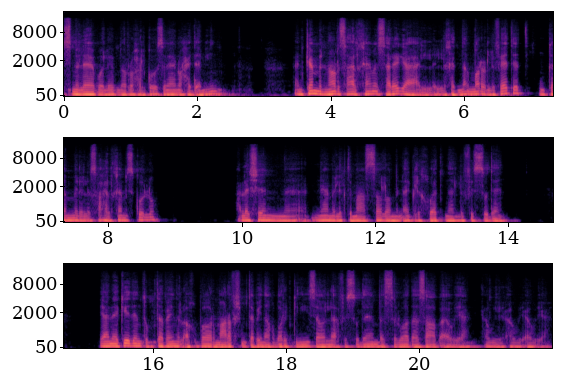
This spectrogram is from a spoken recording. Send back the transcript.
بسم الله والابن الروح القدس الآن واحد أمين. هنكمل النهارده الصحاح الخامس هراجع اللي خدناه المرة اللي فاتت ونكمل الاصحاح الخامس كله علشان نعمل اجتماع الصلاة من أجل إخواتنا اللي في السودان. يعني أكيد أنتم متابعين الأخبار معرفش متابعين أخبار الكنيسة ولا لأ في السودان بس الوضع صعب قوي يعني قوي قوي قوي يعني.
